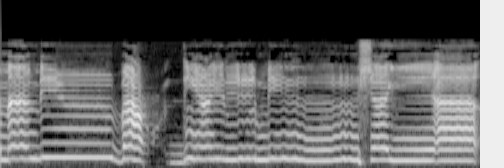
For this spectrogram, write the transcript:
من بعد علم شيئا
